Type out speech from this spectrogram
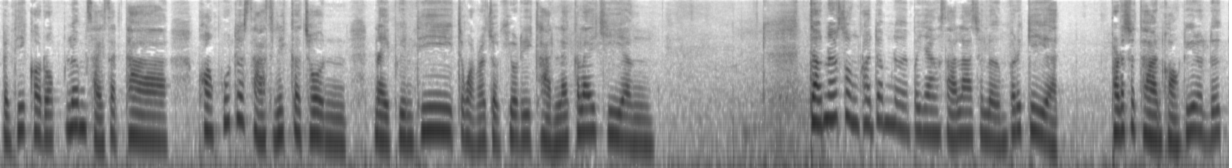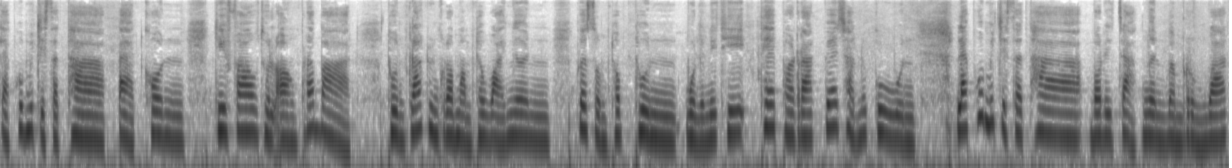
เป็นที่เคารพเลื่มใสศรัทธา ของพุทธศาสนิกชน ในพื้นที่จังหวัดประจวบคีรีขันธ์และใกล้เคียงจากนั้นทรงพระดำเนินไปยังศาลาเฉลิมพระเกียรติ พระราชทานของที่ระลึกแก่ผู้มีจิตศรัทธา 8 คน ที่เฝ้าทูลอองพระบาท ทุนกล้าทุนกระหม่อมถวายเงิน เพื่อสมทบทุนมูลนิธิ เทพรัตน์เวชชานุกูล และผู้มีจิตศรัทธาบริจาคเงินบำรุงวัด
